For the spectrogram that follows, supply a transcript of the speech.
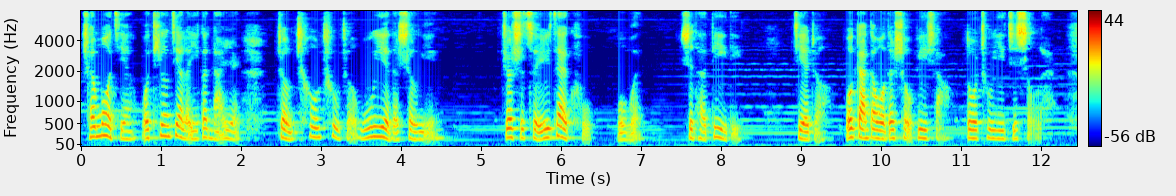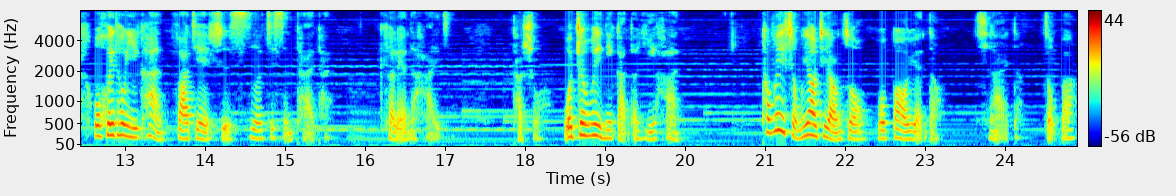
沉默间，我听见了一个男人正抽搐着呜咽的声音。这是谁在哭？我问。是他弟弟。接着。我感到我的手臂上多出一只手来。我回头一看，发现是斯吉森太太。可怜的孩子，他说：“我真为你感到遗憾。”他为什么要这样做？我抱怨道：“亲爱的，走吧。”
